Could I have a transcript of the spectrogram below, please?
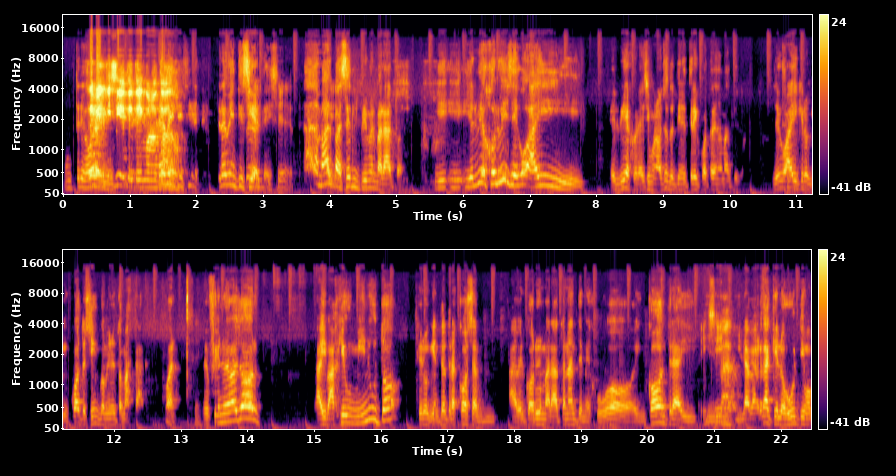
Un 3 horas. 3.27 tengo anotado. 3.27. Nada mal para hacer el primer maratón. Y, y, y, el viejo Luis llegó ahí, el viejo, le decimos nosotros, tiene 3, 4 años más que yo. Llegó ahí creo que 4 o 5 minutos más tarde. Bueno, me fui a Nueva York, ahí bajé un minuto creo que entre otras cosas, haber corrido un maratón antes me jugó en contra y, la verdad que los últimos,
